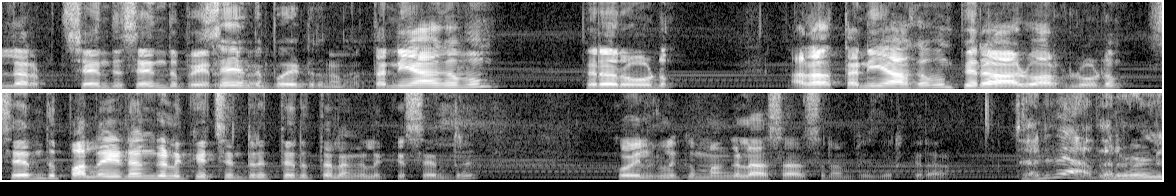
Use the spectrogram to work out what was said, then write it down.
எல்லாரும் சேர்ந்து சேர்ந்து போய் சேர்ந்து போயிட்டு இருந்தாங்க தனியாகவும் பிறரோடும் அதாவது தனியாகவும் பிற ஆழ்வார்களோடும் சேர்ந்து பல இடங்களுக்கு சென்று திருத்தலங்களுக்கு சென்று கோயில்களுக்கு மங்களாசாசனம் செய்திருக்கிறார். சரி அவர்கள்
